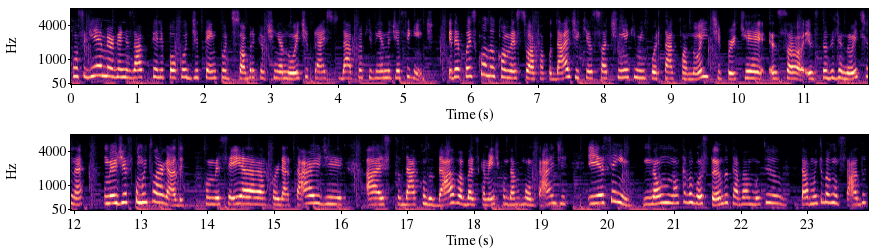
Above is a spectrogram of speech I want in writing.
conseguia me organizar com aquele pouco de tempo de sobra que eu tinha à noite para estudar para o que vinha no dia seguinte. E depois, quando começou a faculdade, que eu só tinha que me importar com a noite, porque eu só eu estudo de noite, né? O meu dia ficou muito largado comecei a acordar tarde, a estudar quando dava, basicamente, quando dava vontade. E assim, não, não tava gostando, tava muito, tava muito bagunçado.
